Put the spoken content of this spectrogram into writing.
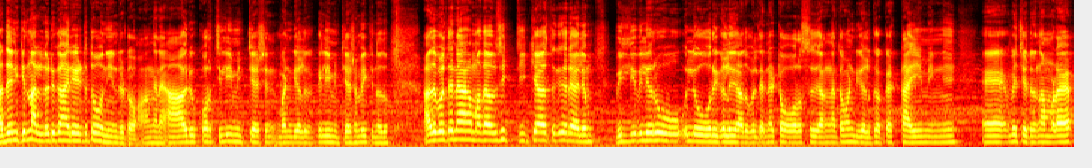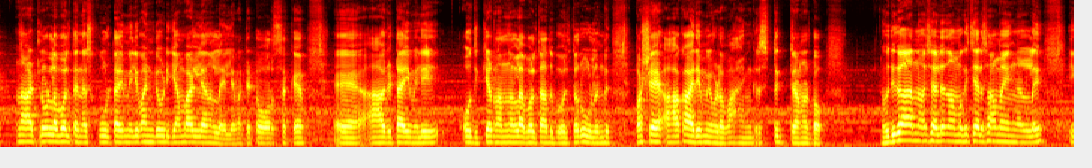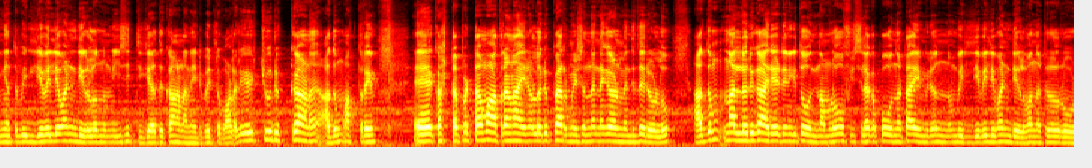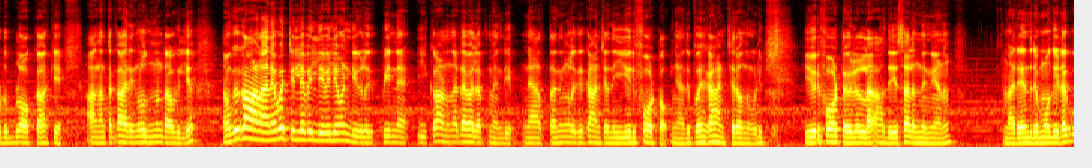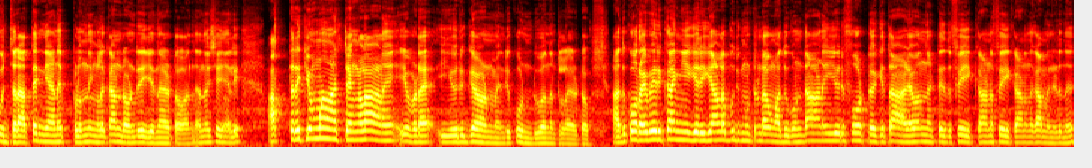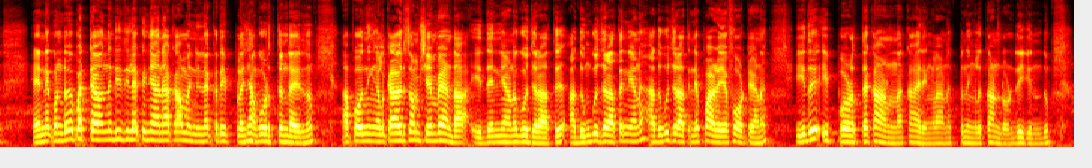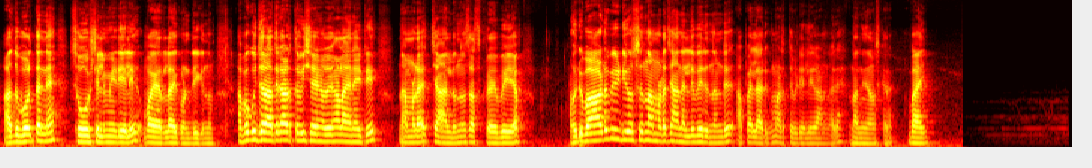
അതെനിക്ക് നല്ലൊരു കാര്യമായിട്ട് തോന്നിയിട്ടുണ്ട് കേട്ടോ അങ്ങനെ ആ ഒരു കുറച്ച് ലിമിറ്റേഷൻ വണ്ടികൾക്കൊക്കെ ലിമിറ്റേഷൻ വെക്കുന്നതും. അതുപോലെ തന്നെ അഹമ്മദാബാദ് സിറ്റിക്കകത്ത് കയറിയാലും വലിയ വലിയ റോ ലോറികൾ അതുപോലെ തന്നെ ടോറസ് അങ്ങനത്തെ വണ്ടികൾക്കൊക്കെ ടൈമിങ് വെച്ചിട്ട് നമ്മുടെ നാട്ടിലുള്ള പോലെ തന്നെ സ്കൂൾ ടൈമിൽ വണ്ടി ഓടിക്കാൻ പാടില്ല എന്നുള്ളതല്ലേ? മറ്റേ ടോറസൊക്കെ ആ ഒരു ടൈമിൽ ഒതുക്കിയിടണം എന്നുള്ള പോലത്തെ അതുപോലത്തെ റൂളുണ്ട്. പക്ഷേ ആ കാര്യം ഇവിടെ ഭയങ്കര സ്ട്രിക്റ്റ് ആണ് കേട്ടോ ഒരു കാരണവശാലും നമുക്ക് ചില സമയങ്ങളിൽ ഇങ്ങനത്തെ വലിയ വലിയ വണ്ടികളൊന്നും ഈ സിറ്റിക്കകത്ത് കാണാനായിട്ട് പറ്റില്ല. വളരെ ചുരുക്കമാണ് അതും അത്രയും കഷ്ടപ്പെട്ടാൽ മാത്രമാണ് അതിനുള്ളൊരു പെർമിഷൻ തന്നെ ഗവൺമെന്റ് തരുള്ളൂ. അതും നല്ലൊരു കാര്യമായിട്ട് എനിക്ക് തോന്നി. നമ്മൾ ഓഫീസിലൊക്കെ പോകുന്ന ടൈമിലൊന്നും വലിയ വലിയ വണ്ടികൾ വന്നിട്ട് റോഡ് ബ്ലോക്ക് ആക്കി അങ്ങനത്തെ കാര്യങ്ങളൊന്നും ഉണ്ടാവില്ല. നമുക്ക് കാണാനേ പറ്റില്ല വലിയ വലിയ വണ്ടികൾ പിന്നെ ഈ കാണുന്ന ഡെവലപ്മെന്റ് നേരത്തെ നിങ്ങൾക്ക് കാണിച്ചു തന്ന ഈ ഒരു ഫോട്ടോ ഞാനിപ്പോൾ കാണിച്ചു തരാം ഒന്നും കൂടി ഈ ഒരു ഫോട്ടോയിലുള്ള അതേ സ്ഥലം തന്നെയാണ്. നരേന്ദ്രമോദിയുടെ ഗുജറാത്ത് തന്നെയാണ് ഇപ്പോഴും നിങ്ങൾ കണ്ടുകൊണ്ടിരിക്കുന്നത് കേട്ടോ. എന്താണെന്ന് വെച്ച് കഴിഞ്ഞാൽ അത്രയ്ക്കും മാറ്റങ്ങളാണ് ഇവിടെ ഈ ഒരു ഗവൺമെന്റ് കൊണ്ടുവന്നിട്ടുള്ളത് കേട്ടോ. അത് കുറേ പേർക്ക് അംഗീകരിക്കാനുള്ള ബുദ്ധിമുട്ടുണ്ടാകും അതുകൊണ്ടാണ് ഈ ഒരു ഫോട്ടോയ്ക്ക് താഴെ വന്നിട്ട് ഇത് ഫേക്കാണ് ഫേക്കാണെന്ന് കമന്റ് ഇടുന്നത്. എന്നെ കൊണ്ട് പറ്റാവുന്ന രീതിയിലൊക്കെ ഞാൻ ആ കമന്റിനൊക്കെ റിപ്ലൈ ഞാൻ കൊടുത്തിട്ടുണ്ടായിരുന്നു. അപ്പോൾ നിങ്ങൾക്ക് ആ ഒരു സംശയം വേണ്ട. ഇത് തന്നെയാണ് ഗുജറാത്ത്. അതും ഗുജറാത്ത് തന്നെയാണ്. അത് ഗുജറാത്തിന്റെ പഴയ ഫോട്ടോയാണ് ഇത് ഇപ്പോഴത്തെ കാണുന്ന കാര്യങ്ങളാണ് ഇപ്പോൾ നിങ്ങൾ കണ്ടുകൊണ്ടിരിക്കുന്നതും അതുപോലെ തന്നെ സോഷ്യൽ മീഡിയയിൽ വൈറലായിക്കൊണ്ടിരിക്കുന്നു അപ്പോൾ ഗുജറാത്തിലെ അടുത്ത വിഷയങ്ങൾ കാണാനായിട്ട് നമ്മുടെ ചാനലൊന്ന് സബ്സ്ക്രൈബ് ചെയ്യുക. ഒരുപാട് വീഡിയോസ് നമ്മുടെ ചാനലിൽ വരുന്നുണ്ട്. അപ്പോൾ എല്ലാവർക്കും അടുത്ത വീഡിയോയിൽ കാണുന്നവരെ നന്ദി നമസ്കാരം. ബൈ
